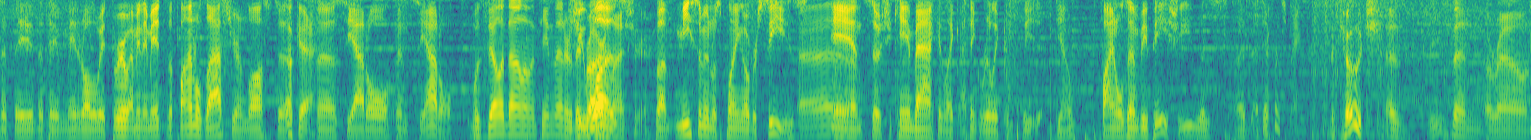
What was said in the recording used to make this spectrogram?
that they that they've made it all the way through. I mean, they made it to the finals last year and lost to Okay. uh, Seattle and Seattle. Was Delle Donne on the team then, or they She brought her in was. last year? But Meesseman was playing overseas, Ah. and so she came back and like I think really completed, you know, finals MVP. She was a, a difference maker. The coach, as he's been around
